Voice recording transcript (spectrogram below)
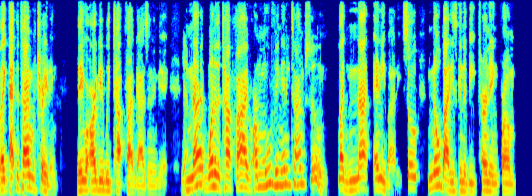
Like at the time of trading, they were arguably top five guys in the NBA. Yeah. Not one of the top five are moving anytime soon. Like not anybody. So nobody's going to be turning from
